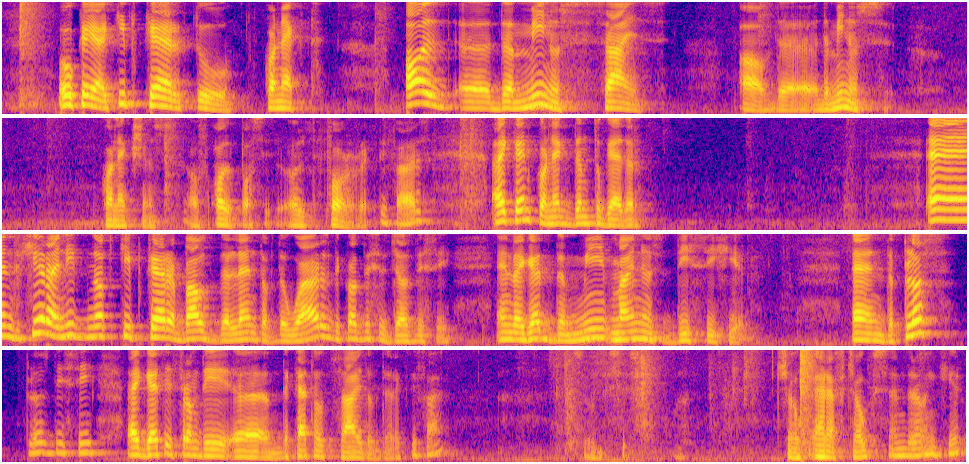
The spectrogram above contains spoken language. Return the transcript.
Okay, I keep care to connect all uh, the minus signs of the, the minus connections of all, all four rectifiers, I can connect them together. And here I need not keep care about the length of the wires because this is just DC. And I get the minus DC here. And the plus, plus DC, I get it from the, uh, the cathode side of the rectifier. So this is choke, RF chokes I'm drawing here.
